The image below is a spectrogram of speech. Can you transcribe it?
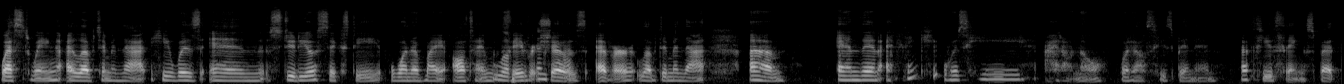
West Wing. I loved him in that. He was in Studio 60, one of my all-time favorite in that. shows ever. Loved him in that. Um, and then I think he, was he. I don't know what else he's been in. A few things, but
